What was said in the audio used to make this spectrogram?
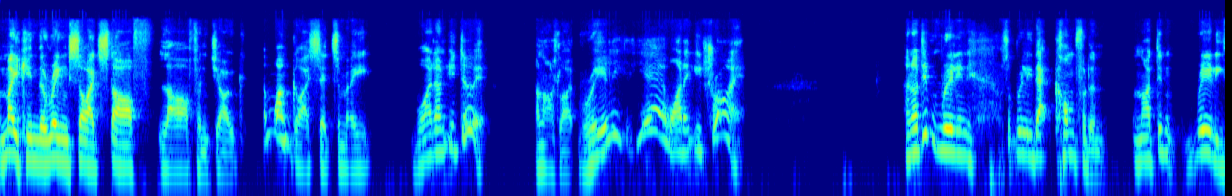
making the ringside staff laugh and joke. And one guy said to me, Why don't you do it? And I was like, Really? Yeah, why don't you try? And I didn't really, I wasn't really that confident. And I didn't really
